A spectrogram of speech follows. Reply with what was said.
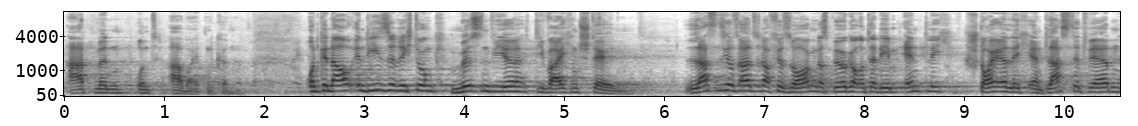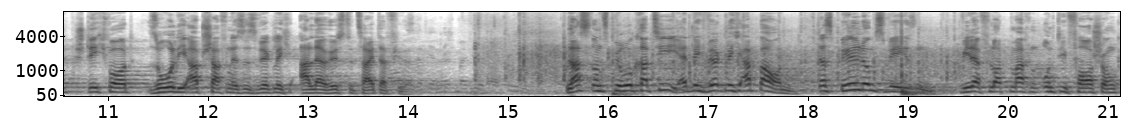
atmen und arbeiten können. Und genau in diese Richtung müssen wir die Weichen stellen. Lassen Sie uns also dafür sorgen, dass Bürgerunternehmen endlich steuerlich entlastet werden. Stichwort Soli abschaffen. Es ist wirklich allerhöchste Zeit dafür. Lasst uns Bürokratie endlich wirklich abbauen, das Bildungswesen wieder flott machen und die Forschung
